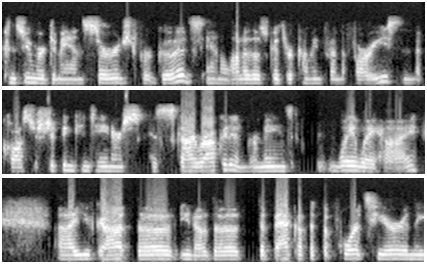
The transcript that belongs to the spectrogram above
consumer demand surged for goods, and a lot of those goods were coming from the Far East, and the cost of shipping containers has skyrocketed and remains way way high. Uh, you've got the you know the the backup at the ports here in the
